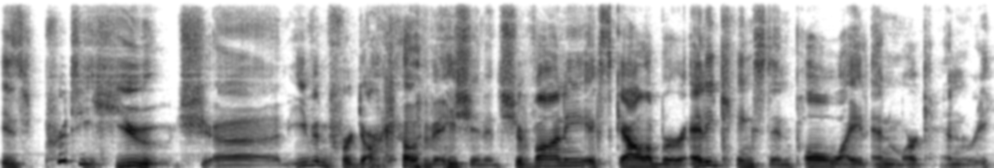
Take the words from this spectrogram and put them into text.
is pretty huge, uh, even for Dark Elevation. It's Schiavone, Excalibur, Eddie Kingston, Paul White, and Mark Henry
